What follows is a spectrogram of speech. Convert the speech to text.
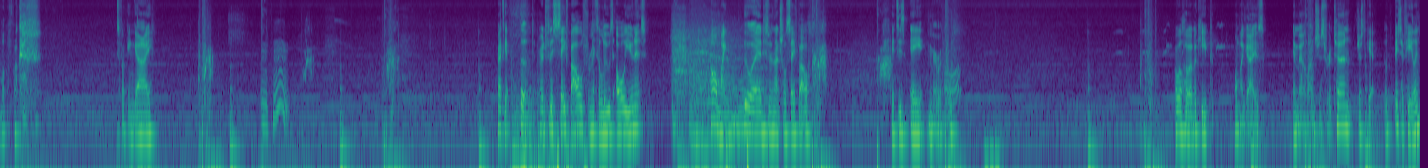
motherfucker. this fucking guy. Mm-hmm. About to get fucked. Ready for this safe battle for me to lose all units? Oh my god, this was an actual safe battle. It is a miracle. I will, however, keep all my guys in my own lands just for a turn, just to get a bit of healing.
